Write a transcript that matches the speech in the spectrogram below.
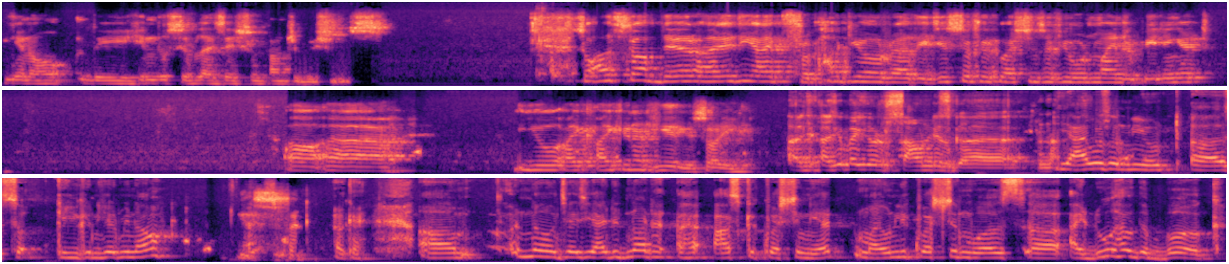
you know the hindu civilization contributions so I'll stop there. Already, I forgot your uh, the gist of your questions. If you wouldn't mind repeating it. Uh, uh, you, I, I cannot hear you. Sorry. Ajay, your sound is. Uh, yeah, I was on mute. Uh, so can you can hear me now? Yes. Okay. Um, no, Jaiji, I did not uh, ask a question yet. My only question was uh, I do have the book.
